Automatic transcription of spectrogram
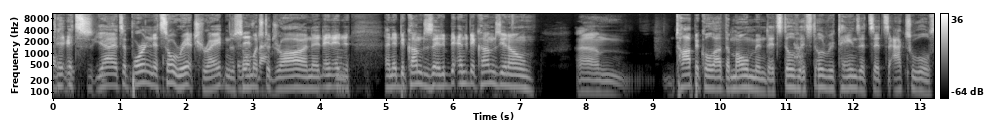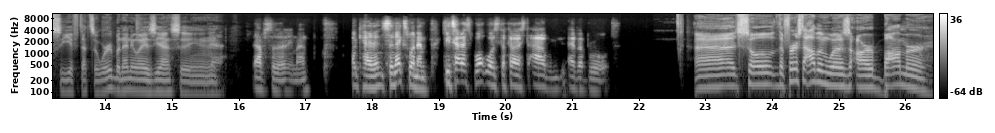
It's yeah, it's important. It's so rich, right? And there's It so much to draw, and it and Mm. it and it becomes it and it becomes you know um topical at the moment. It still it still retains its its actual see if that's a word, but anyways, yes, uh, Yeah. absolutely, man. Okay, then. So next one, then. Can you tell us what was the first album you ever brought? Uh, so the first album was our Bomber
